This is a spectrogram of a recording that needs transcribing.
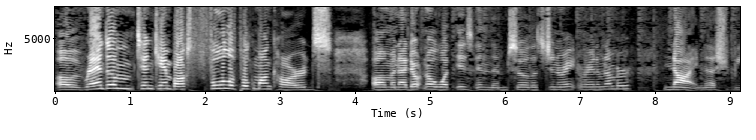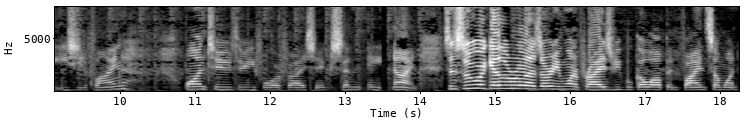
a random tin can box full of Pokemon cards, um, and I don't know what is in them. So let's generate a random number. Nine. That should be easy to find. One, two, three, four, five, six, seven, eight, nine. Since Leroy Gathero has already won a prize, we will go up and find someone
